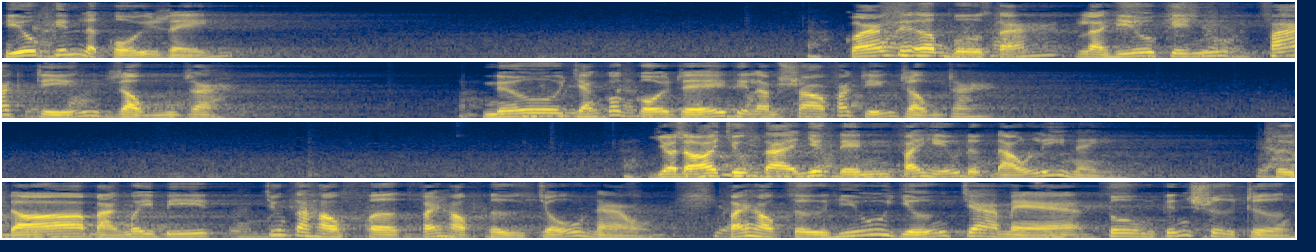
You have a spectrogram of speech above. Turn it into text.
Hiếu kính là cội rễ. Quán Thế Âm Bồ Tát là hiếu kính phát triển rộng ra. Nếu chẳng có cội rễ thì làm sao phát triển rộng ra? Do đó chúng ta nhất định phải hiểu được đạo lý này. Từ đó, bạn mới biết Chúng ta học Phật phải học từ chỗ nào, Phải học từ hiếu dưỡng cha mẹ, Tôn kính sư trưởng.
